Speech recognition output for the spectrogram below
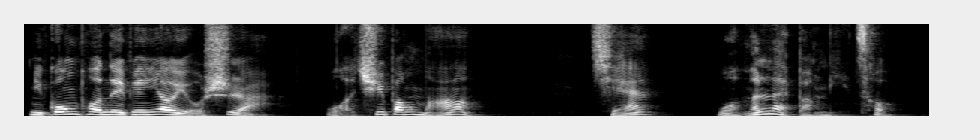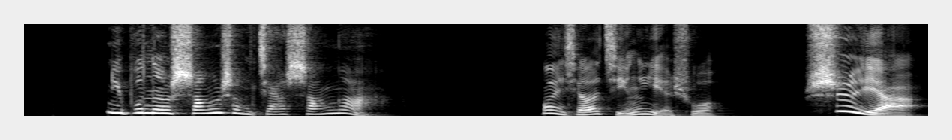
你公婆那边要有事啊，我去帮忙，钱我们来帮你凑，你不能伤上加伤啊。”万小景也说：“是呀，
